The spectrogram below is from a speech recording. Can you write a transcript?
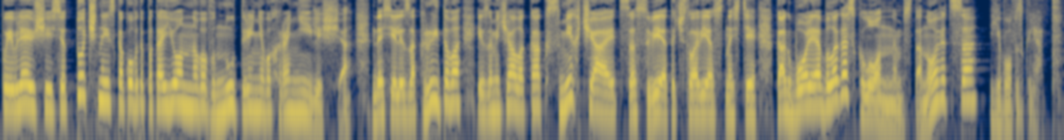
появляющиеся точно из какого-то потаенного внутреннего хранилища, доселе закрытого, и замечала, как смягчается светоч словесности, как более благосклонным становится его взгляд.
